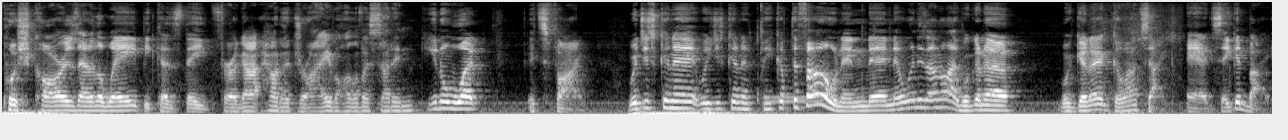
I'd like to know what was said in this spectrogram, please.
push cars out of the way because they forgot how to drive all of a sudden. You know what? It's fine. We're just gonna we're just gonna pick up the phone and uh, no one is on the line. We're gonna we're gonna go outside and say goodbye.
